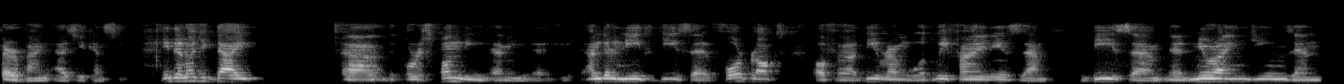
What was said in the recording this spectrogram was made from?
per bank, as you can see. In the logic die, uh, the corresponding, I mean, uh, underneath these uh, four blocks of uh, DRAM, what we find is um, these um, uh, neural engines and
